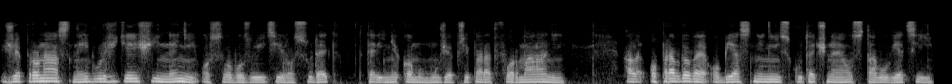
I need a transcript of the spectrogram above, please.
že pro nás nejdůležitější není osvobozující rozsudek, který někomu může připadat formální, ale opravdové objasnění skutečného stavu věcí.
